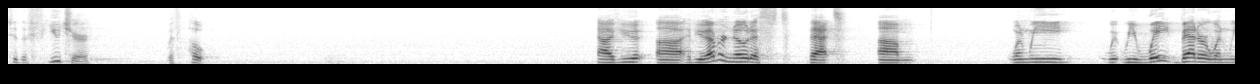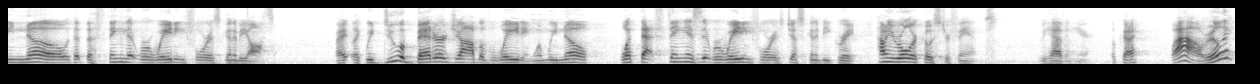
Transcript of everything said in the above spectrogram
to the future with hope. Now, have you, uh, have you ever noticed that um, when we, we, we wait better when we know that the thing that we're waiting for is going to be awesome? Right? Like we do a better job of waiting when we know what that thing is that we're waiting for is just going to be great. How many roller coaster fans do we have in here? Okay. Wow, really?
